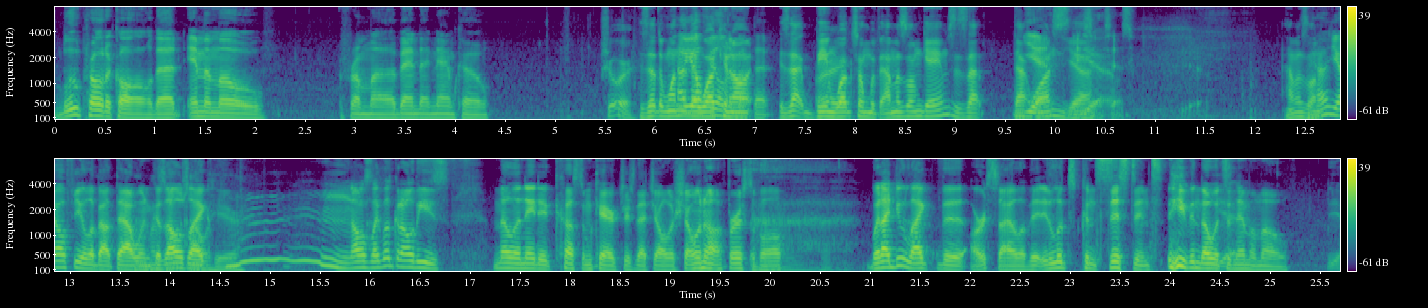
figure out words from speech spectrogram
Blue Protocol, that MMO from uh, Bandai Namco. Sure. is that the one How that they're working on? about that? Is that being Alright. worked on with Amazon Games? Is that that yes, one? Yeah, Yeah. yes, yes. Amazon. How y'all feel about that one? Because I was like, out here. hmm, I was like, look at all these melanated custom characters that y'all are showing off. First of all, but I do like the art style of it. It looks consistent, even though it's Yeah. an MMO. Yeah.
